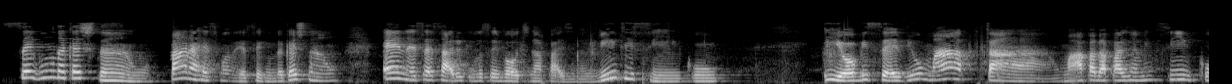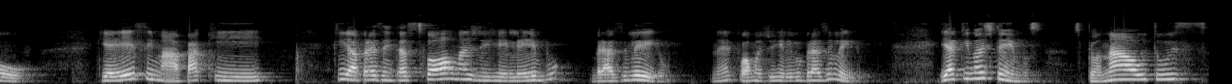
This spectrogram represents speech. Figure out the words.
Segunda questão. Para responder a segunda questão, é necessário que você volte na página 25 e observe o mapa, o mapa da página 25, que é esse mapa aqui, que apresenta as formas de relevo brasileiro, né? Formas de relevo brasileiro. E aqui nós temos os planaltos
